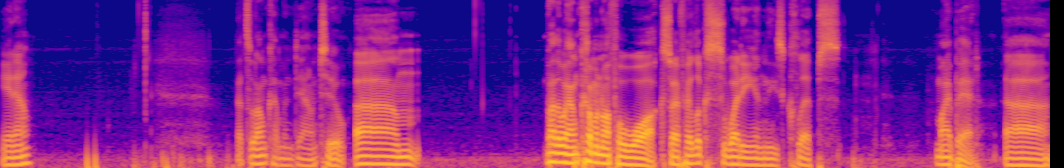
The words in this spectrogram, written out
You know. That's what I'm coming down to. Um, by the way, I'm coming off a walk, so if I look sweaty in these clips, my bad. Uh,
